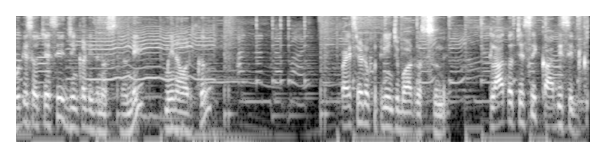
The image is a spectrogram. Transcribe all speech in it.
బూటీస్ వచ్చేసి జింక డిజైన్ వస్తుందండి మీనా వర్క్ పై సైడ్ ఒక త్రీ ఇంచ్ బార్డర్ వస్తుంది. క్లాత్ వచ్చేసి ఖాదీ సిల్క్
